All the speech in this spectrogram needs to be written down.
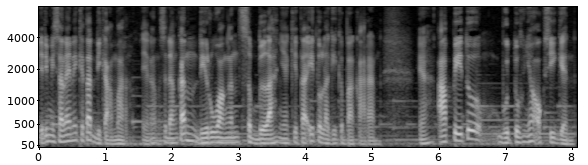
jadi misalnya ini kita di kamar, ya kan, sedangkan di ruangan sebelahnya kita itu lagi kebakaran. Ya, api itu butuhnya oksigen.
